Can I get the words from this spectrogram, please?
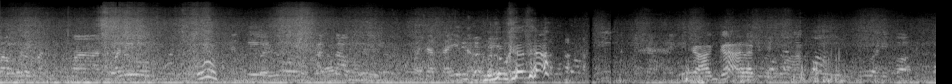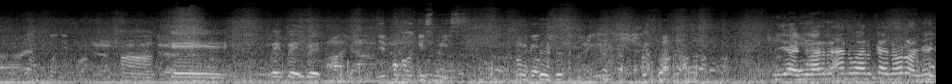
Belum belum kata. Gagal aku. Ah, ha, okay. Wait, wait, wait. Ni pokok kismis. Ya, yeah, Anwar Anwarkan orang eh.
